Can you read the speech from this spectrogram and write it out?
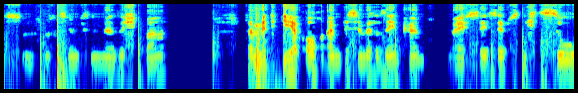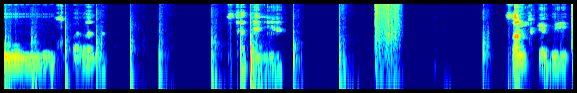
So, ich mache das hier ein bisschen mehr sichtbar damit ihr auch ein bisschen besser sehen könnt, weil ich sehe selbst nicht so super drin. Was ist das denn hier? Sonnengebiet.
